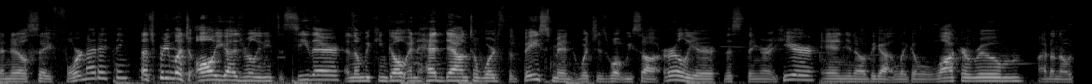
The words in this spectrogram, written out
and then it'll say Fortnite, I think. That's pretty much all you guys really need to see there. And then we can go and head down towards the basement, which is what we saw earlier. This thing right here. And, you know, they got like a little locker room. I don't know.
